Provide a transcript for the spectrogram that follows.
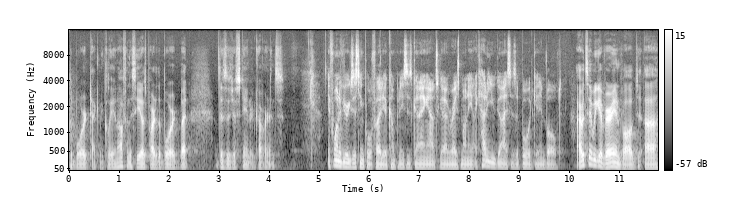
the board technically, and often the CEO is part of the board, but this is just standard governance. If one of your existing portfolio companies is going out to go and raise money, like how do you guys as a board get involved? I would say we get very involved. Uh,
